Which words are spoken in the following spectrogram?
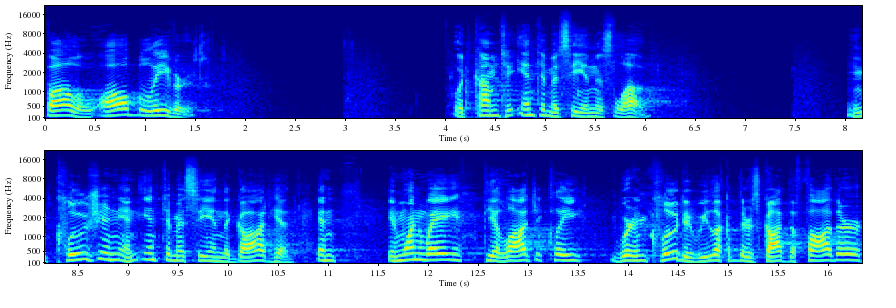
follow, all believers, would come to intimacy in this love. Inclusion and intimacy in the Godhead. And in one way, theologically, we're included. We look up, there's God the Father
